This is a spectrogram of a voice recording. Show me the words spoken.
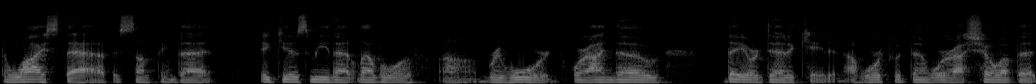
the Y staff is something that it gives me that level of um, reward where I know they are dedicated. I've worked with them where I show up at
